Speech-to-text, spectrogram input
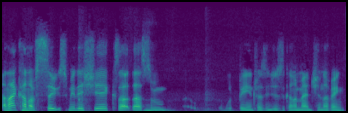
and that kind of suits me this year because that, that's some would be interesting just to kind of mention. I think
